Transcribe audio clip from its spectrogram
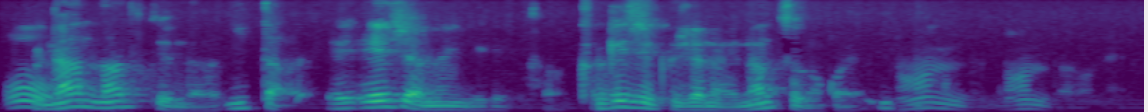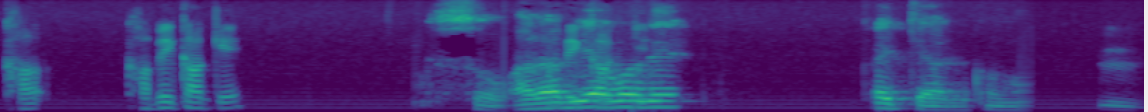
こおなんなんて言うんだろう。板。え絵じゃないんだけどさ、掛け軸じゃない、なんつうのこれ。なん、なんだろうね。か、壁掛け？そう、アラビア語で書いてある、この、うん。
